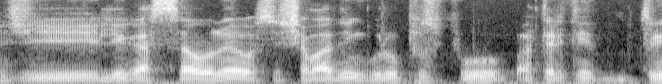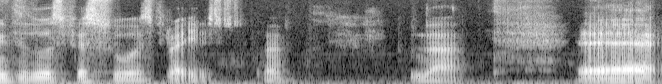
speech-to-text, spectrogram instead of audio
de ligação, né, ou seja, chamado em grupos por até 32 pessoas para isso. Né? É,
